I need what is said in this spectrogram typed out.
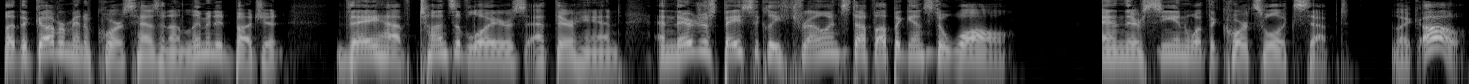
But the government, of course, has an unlimited budget. They have tons of lawyers at their hand, and they're just basically throwing stuff up against a wall and they're seeing what the courts will accept. Like, oh,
